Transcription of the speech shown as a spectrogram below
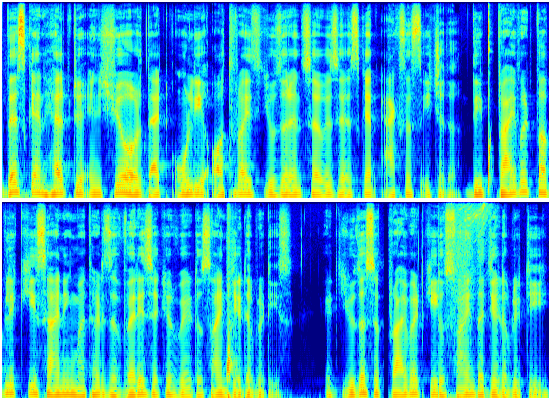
This can help to ensure that only authorized user and services can access each other. The private public key signing method is a very secure way to sign JWTs. It uses a private key to sign the JWT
